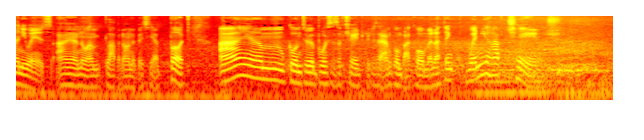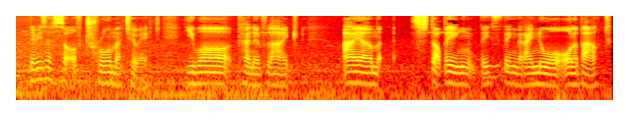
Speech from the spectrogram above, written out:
Anyways, I know I'm blabbing on a bit here, but I am going through a process of change because I am going back home. And I think when you have change, there is a sort of trauma to it. You are kind of like, I am stopping this thing that I know all about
